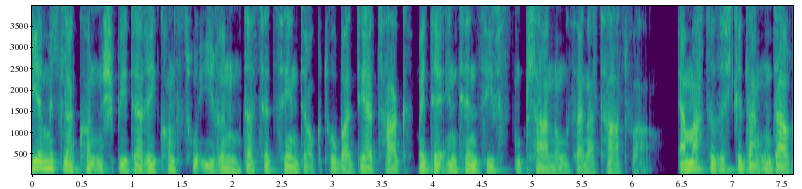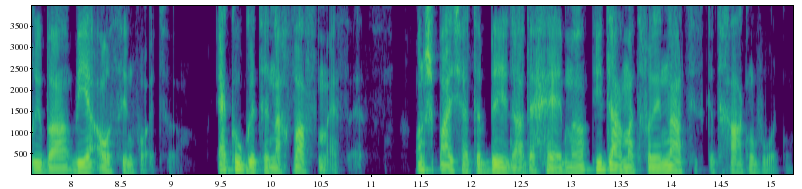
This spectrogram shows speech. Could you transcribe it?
Die Ermittler konnten später rekonstruieren, dass der 10. Oktober der Tag mit der intensivsten Planung seiner Tat war. Er machte sich Gedanken darüber, wie er aussehen wollte. Er googelte nach Waffen-SS und speicherte Bilder der Helme, die damals von den Nazis getragen wurden.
